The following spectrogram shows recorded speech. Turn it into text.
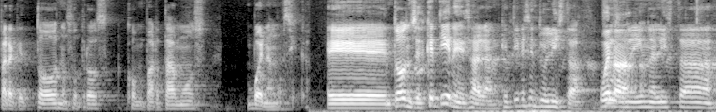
para que todos nosotros compartamos buena música. Eh, entonces, ¿qué tienes, Alan? ¿Qué tienes en tu lista? Bueno, ahí una lista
